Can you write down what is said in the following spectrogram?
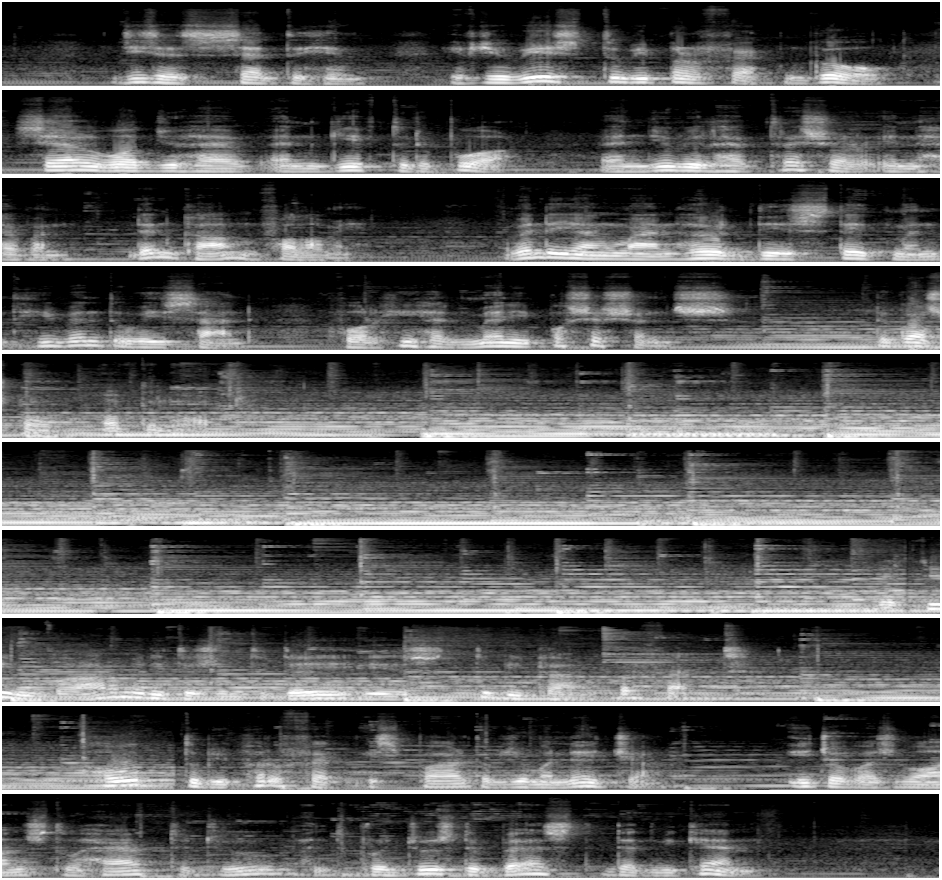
Jesus said to him, If you wish to be perfect, go, sell what you have and give to the poor, and you will have treasure in heaven. Then come, follow me. When the young man heard this statement, he went away sad, for he had many possessions. The Gospel of the Lord. The theme for our meditation today is to become perfect. Hope to be perfect is part of human nature. Each of us wants to have, to do, and to produce the best that we can.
